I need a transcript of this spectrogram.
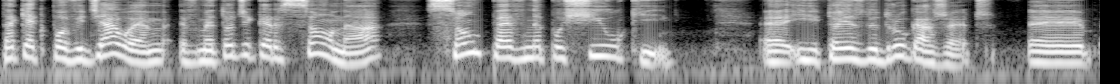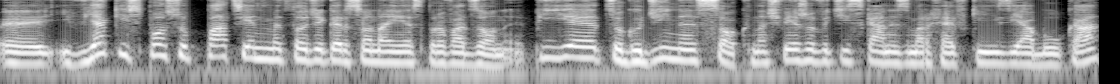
tak jak powiedziałem, w metodzie Gersona są pewne posiłki. E, I to jest druga rzecz. E, e, w jaki sposób pacjent w metodzie Gersona jest prowadzony? Pije co godzinę sok na świeżo wyciskany z marchewki i z jabłka,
